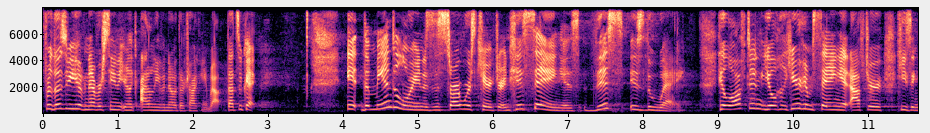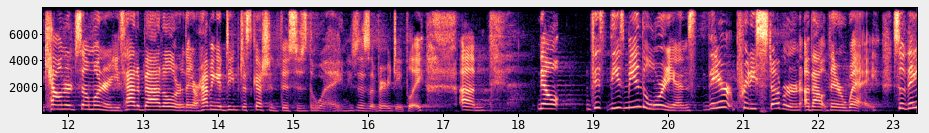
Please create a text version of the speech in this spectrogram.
For those of you who have never seen it, you're like, I don't even know what they're talking about. That's okay. It, the Mandalorian is a Star Wars character, and his saying is, This is the way. He'll often, you'll hear him saying it after he's encountered someone or he's had a battle or they are having a deep discussion. This is the way. And he says it very deeply. Um, now, this, these Mandalorians, they're pretty stubborn about their way. So they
